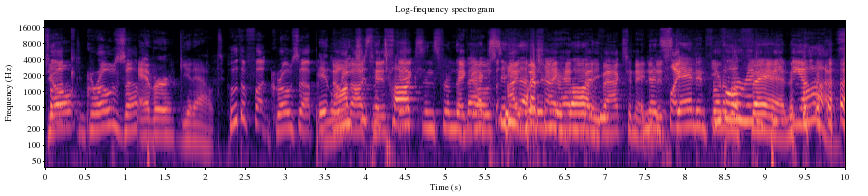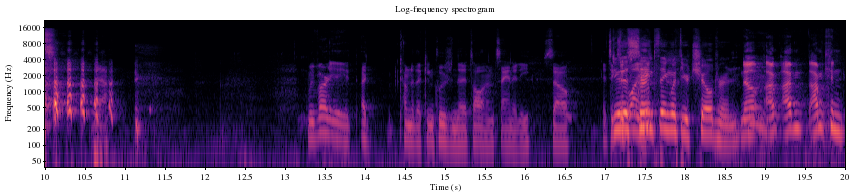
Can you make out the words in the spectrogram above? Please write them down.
Don't fuck grows up? ever get out? Who the fuck grows up It not leaches autistic the toxins from the and goes, vaccine I out wish of I your hadn't body," been vaccinated. and then it's stand like, in front you've of a already fan." beat the odds. Yeah. We've already uh, come to the conclusion that it's all insanity. So it's Do the explained. same thing with your children. No, I'm I'm I'm con-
